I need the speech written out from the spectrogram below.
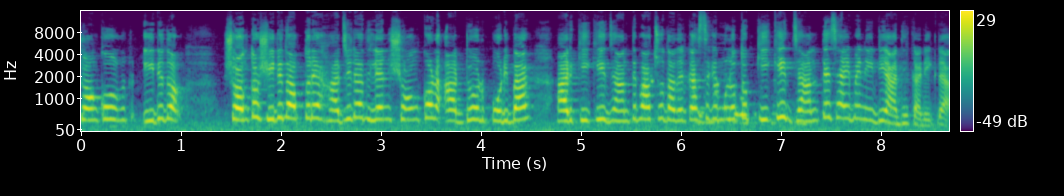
শঙ্কর, ইডি সন্তোষ, ইডি দপ্তরে হাজিরা দিলেন শঙ্কর আঢ্যর পরিবার। আর কি কি জানতে পারছ? তাদের কাছ থেকে মূলত কি কি জানতে চাইবেন ইডি আধিকারিকরা?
